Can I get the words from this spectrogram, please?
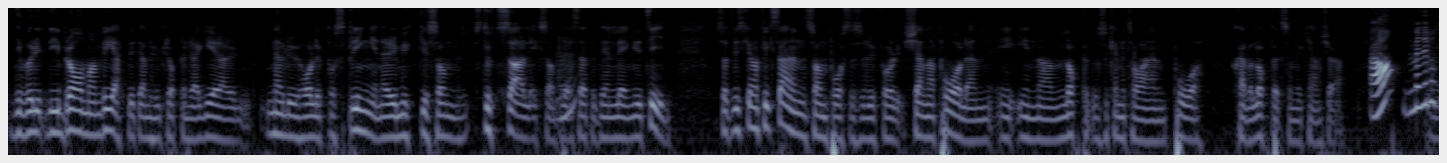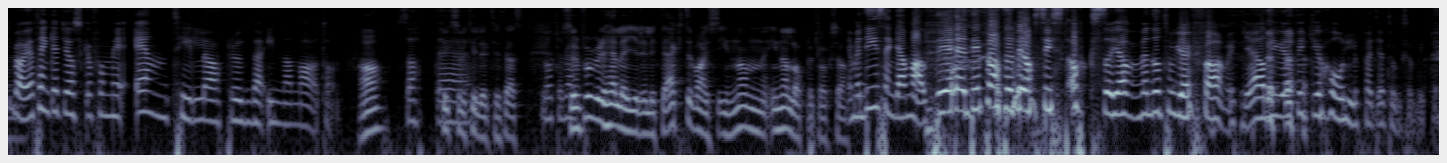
det, var, det är bra om man vet lite grann hur kroppen reagerar när du håller på och springer, när det är mycket som studsar liksom på Mm. det sättet i en längre tid. Så att vi ska nog fixa en sån påse så du får känna på den innan loppet och så kan du ta en på själva loppet som du kan köra. ja, men det låter bra. Jag tänker att jag ska få med en till löprunda innan maraton. Ja, Så att, fixar vi eh, till det till dess. låter bra. Sen får väl hälla i dig lite Activise innan, innan loppet också. Ja men det är sen gammalt, det, det pratade vi om sist också, jag, men då tog jag för mycket. Jag, jag fick ju håll för att jag tog så mycket.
